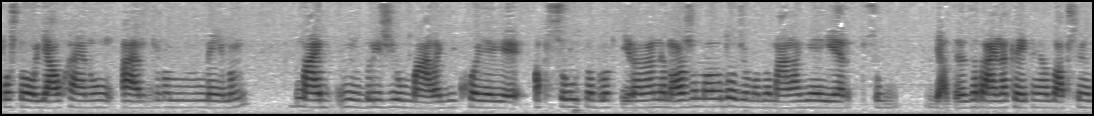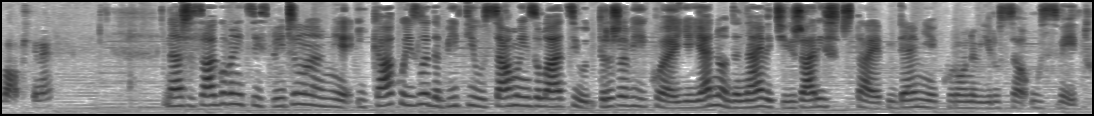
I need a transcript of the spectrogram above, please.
pošto ja u HN-u aerodrom nemam, najbliži u Malagi koja je apsolutno blokirana. Ne možemo da dođemo do Malage jer su jel te, zabranjena kretanja od opštine do opštine. Naša sagovornica ispričala nam je i kako izgleda biti u samoizolaciji u državi koja je jedna od najvećih žarišta epidemije koronavirusa u svetu.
